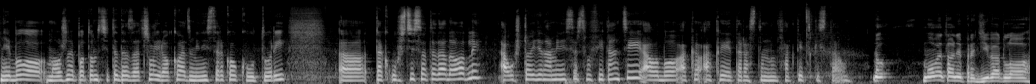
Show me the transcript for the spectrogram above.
nebolo možné. Potom ste teda začali rokovať s ministerkou kultúry. Uh, tak už ste sa teda dohodli? A už to ide na ministerstvo financí? Alebo ako, ako je teraz ten faktický stav? No, momentálne pre divadlo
